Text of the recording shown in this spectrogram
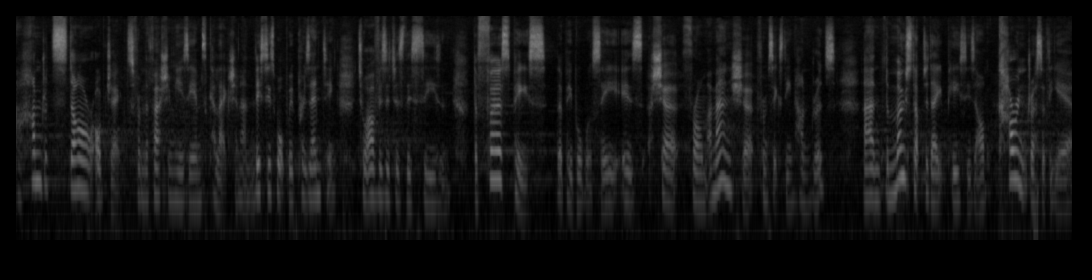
100 star objects from the Fashion Museum's collection, and this is what we're presenting to our visitors this season. The first piece that people will see is a shirt from a man's shirt from 1600s and the most up-to-date piece is our current dress of the year.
